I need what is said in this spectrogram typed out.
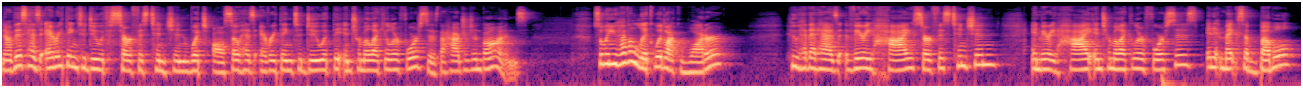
Now, this has everything to do with surface tension, which also has everything to do with the intermolecular forces, the hydrogen bonds. So, when you have a liquid like water who that has very high surface tension and very high intermolecular forces, and it makes a bubble,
